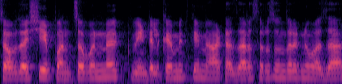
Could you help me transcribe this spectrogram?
चौदाशे पंचावन्न क्विंटल कमीत कमी आठ हजार सरसंद्र नऊ हजार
